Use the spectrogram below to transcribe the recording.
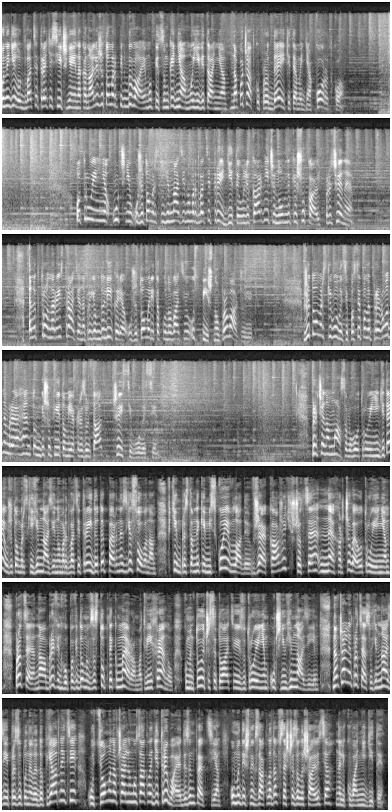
Понеділок, 23 січня, і на каналі Житомир підбиваємо підсумки дня. Мої вітання. На початку про деякі теми дня коротко. Отруєння учнів у Житомирській гімназії номер 23 Діти у лікарні. Чиновники шукають причини. Електронна реєстрація на прийом до лікаря у Житомирі таку новацію успішно впроваджують. Житомирські вулиці посипали природним реагентом бішофітом. Як результат чисті вулиці. Причина масового отруєння дітей у Житомирській гімназії номер 23 дотепер не з'ясована. Втім, представники міської влади вже кажуть, що це не харчове отруєння. Про це на брифінгу повідомив заступник мера Матвій Хренов, коментуючи ситуацію із отруєнням учнів гімназії. Навчальний процес у гімназії призупинили до п'ятниці. У цьому навчальному закладі триває дезінфекція. У медичних закладах все ще залишаються на лікуванні діти.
